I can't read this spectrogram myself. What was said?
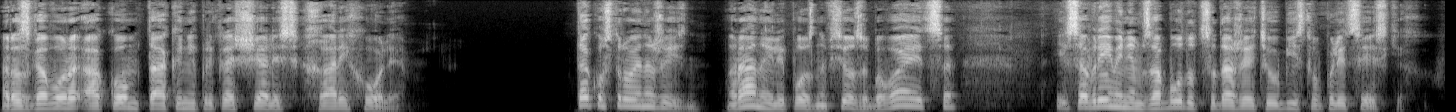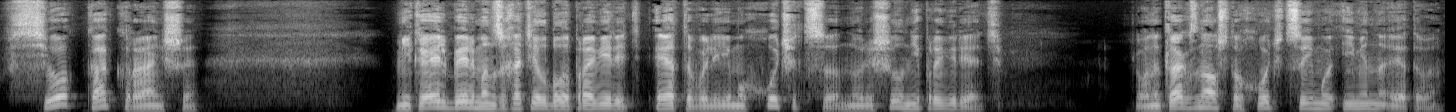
разговоры о ком так и не прекращались Харри Холле. Так устроена жизнь. Рано или поздно все забывается, и со временем забудутся даже эти убийства полицейских. Все как раньше. Микаэль Бельман захотел было проверить, этого ли ему хочется, но решил не проверять. Он и так знал, что хочется ему именно этого.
